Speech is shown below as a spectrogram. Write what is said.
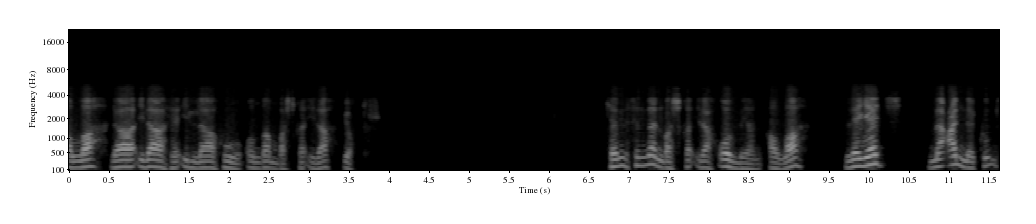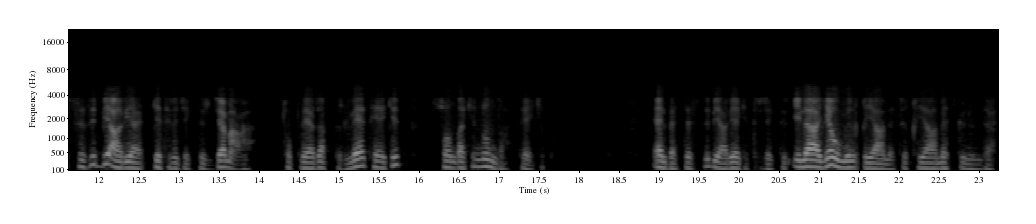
Allah la ilahe illahu ondan başka ilah yoktur. Kendisinden başka ilah olmayan Allah leyec meannekum sizi bir araya getirecektir. Cema'a toplayacaktır. Le tekit sondaki nun da tekit. Elbette sizi bir araya getirecektir. İlâ yevmil kıyameti kıyamet gününde.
